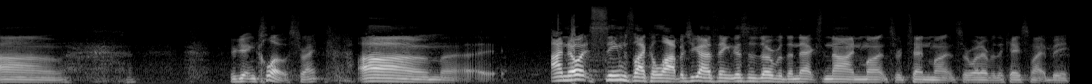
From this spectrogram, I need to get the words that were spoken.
Um, you're getting close, right? Um, I know it seems like a lot, but you got to think this is over the next nine months or ten months or whatever the case might be.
